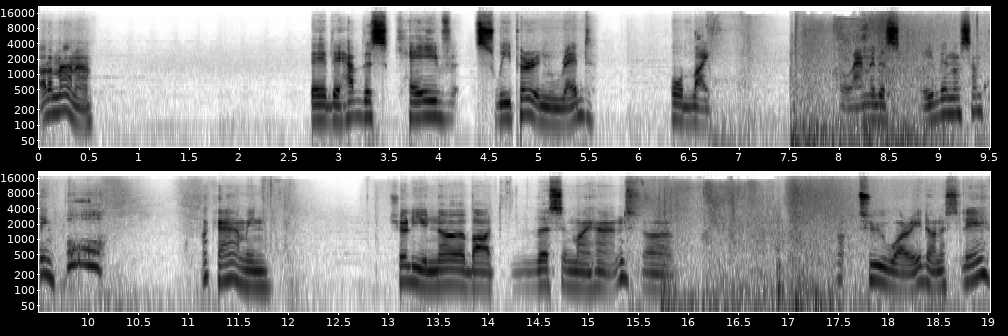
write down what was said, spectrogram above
A lot of mana. They, they have this cave sweeper in red called like Calamitous Cave-in or something. Oh! Okay, I mean, surely you know about this in my hand, so not too worried, honestly.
